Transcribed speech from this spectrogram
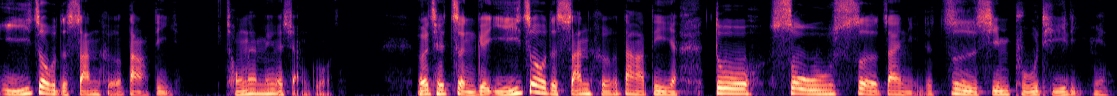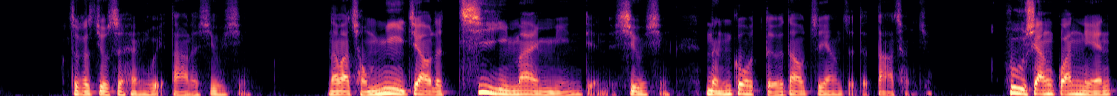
宇宙的山河大地，从来没有想过。而且整个宇宙的山河大地呀，都收摄在你的自心菩提里面，这个就是很伟大的修行。那么从密教的气脉明点的修行，能够得到这样子的大成就，互相关联，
